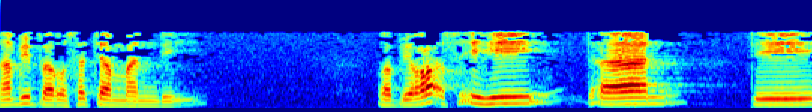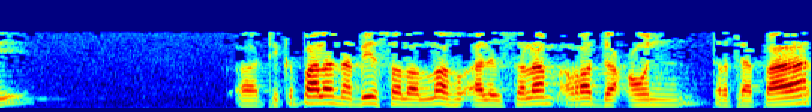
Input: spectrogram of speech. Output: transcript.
Nabi baru saja mandi. Wa bi ra'sihi dan di uh, di kepala Nabi Shallallahu Alaihi Wasallam rada'un terdapat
